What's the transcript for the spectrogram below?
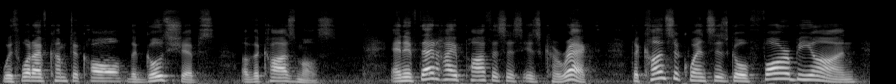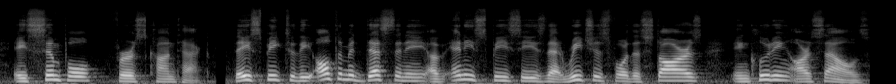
with what I've come to call the ghost ships of the cosmos. And if that hypothesis is correct, the consequences go far beyond a simple first contact. They speak to the ultimate destiny of any species that reaches for the stars, including ourselves.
